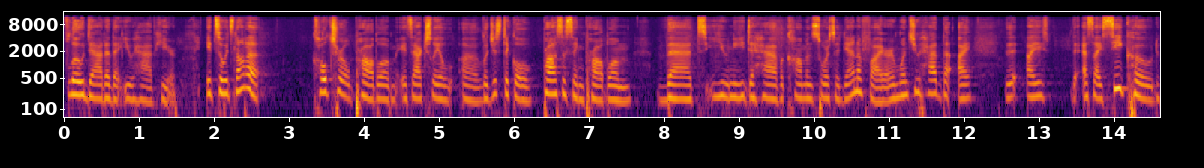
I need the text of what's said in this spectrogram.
flow data that you have here. It's, so it's not a cultural problem, it's actually a, a logistical processing problem that you need to have a common source identifier. And once you had the, I, the, I, the SIC code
